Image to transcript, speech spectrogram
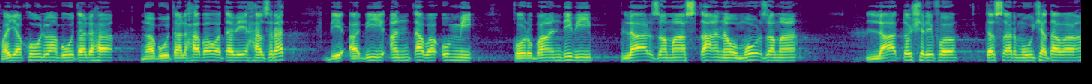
فيقول ابو طلحه ابو طلحه به وتوي حضرت بی ابی انت و امی قربان دی وی پلار زما ستانه او مور زما لا تشرف ته سر موچته وا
